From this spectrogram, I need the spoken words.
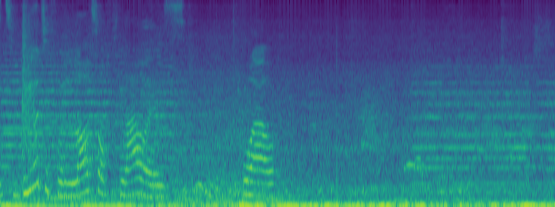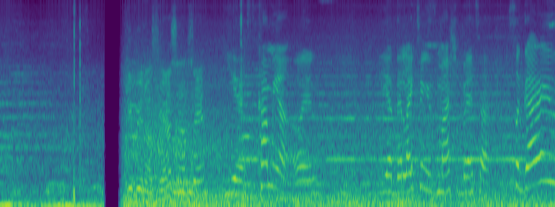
it's beautiful lots of flowers wow us. You understand what I'm saying? Yes, come here, Owen. Yeah, the lighting is much better. So guys,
